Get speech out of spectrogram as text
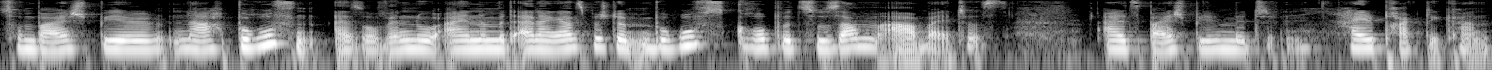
zum Beispiel nach Berufen. Also wenn du eine mit einer ganz bestimmten Berufsgruppe zusammenarbeitest, als Beispiel mit Heilpraktikern,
